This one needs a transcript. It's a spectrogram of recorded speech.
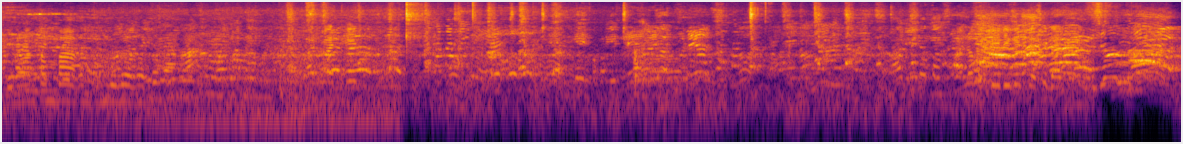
ginawang tambakan ng lugar na to. Ano mo, didikit kasi dati.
